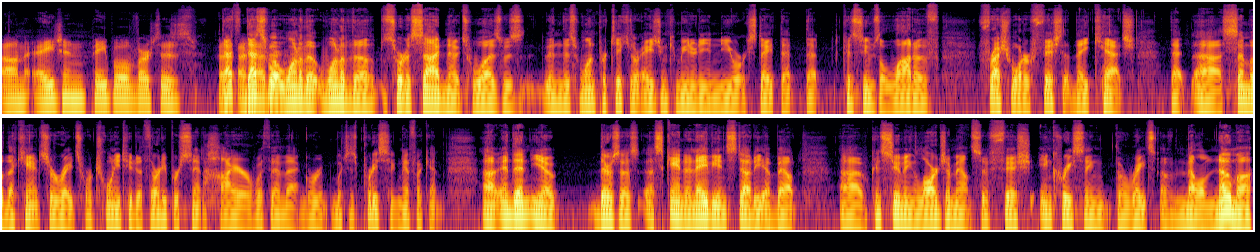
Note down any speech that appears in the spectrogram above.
uh, on Asian people versus? That's that's what one of the one of the sort of side notes was was in this one particular Asian community in New York State that that consumes a lot of freshwater fish that they catch. That uh, some of the cancer rates were 22 to 30 percent higher within that group, which is pretty significant. Uh, and then you know there's a, a Scandinavian study about uh, consuming large amounts of fish, increasing the rates of melanoma. Wow.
